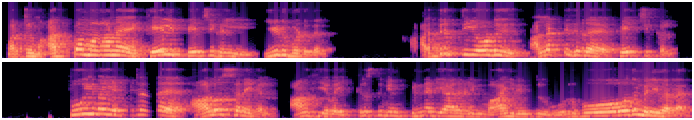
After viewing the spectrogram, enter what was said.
மற்றும் அற்பமான கேலி பேச்சுகளில் ஈடுபடுதல் அதிருப்தியோடு அலட்டுகிற பேச்சுக்கள் தூய்மையற்ற ஆலோசனைகள் ஆகியவை கிறிஸ்துவின் பின்னடியார்களின் வாயிலிருந்து ஒருபோதும் வெளிவராது.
